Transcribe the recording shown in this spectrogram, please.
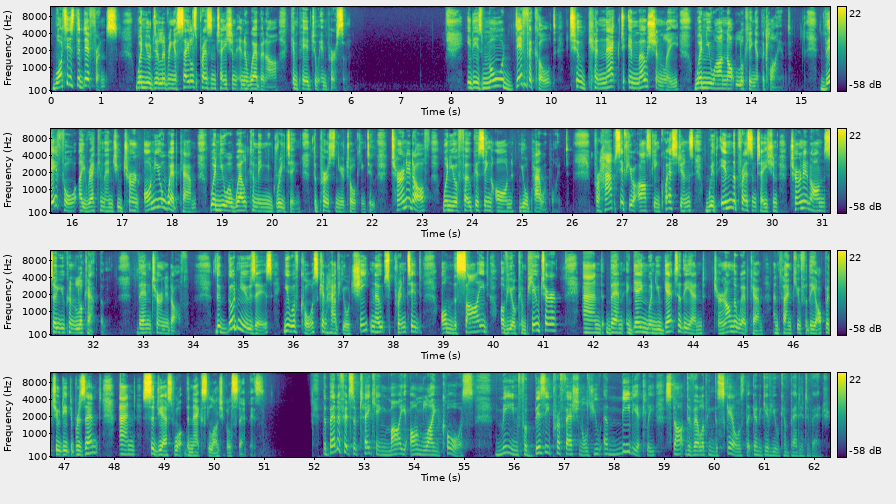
What is the difference when you're delivering a sales presentation in a webinar compared to in person? It is more difficult to connect emotionally when you are not looking at the client. Therefore, I recommend you turn on your webcam when you are welcoming and greeting the person you're talking to. Turn it off when you're focusing on your PowerPoint. Perhaps if you're asking questions within the presentation, turn it on so you can look at them. Then turn it off. The good news is you, of course, can have your cheat notes printed on the side of your computer. And then again, when you get to the end, turn on the webcam and thank you for the opportunity to present and suggest what the next logical step is. The benefits of taking my online course mean for busy professionals, you immediately start developing the skills that are going to give you a competitive edge.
